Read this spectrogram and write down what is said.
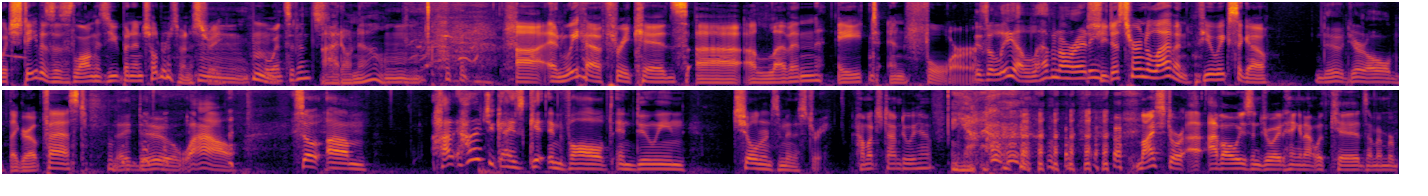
which Steve is as long as you've been in children's ministry. Coincidence? I don't know. uh, and we have three kids uh, 11, 8, and 4. Is Aaliyah 11 already? She just turned 11 a few weeks ago. Dude, you're old. They grow up fast. They do. wow. So, um, how, how did you guys get involved in doing children's ministry? How much time do we have? Yeah. My story, I- I've always enjoyed hanging out with kids. I remember,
